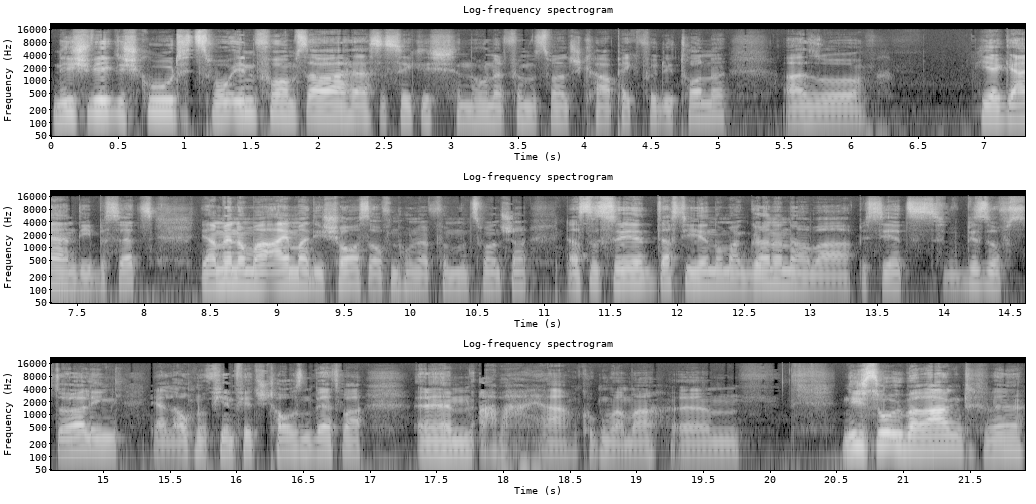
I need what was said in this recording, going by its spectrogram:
nicht wirklich gut. Zwei Informs, aber das ist wirklich ein 125k Pack für die Tonne. Also hier geiern die bis jetzt. Wir haben ja nochmal einmal die Chance auf einen 125er. Das ist dass die hier nochmal gönnen, aber bis jetzt, bis auf Sterling, der auch nur 44.000 wert war. Ähm, aber ja, gucken wir mal. Ähm, nicht so überragend. Ne?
